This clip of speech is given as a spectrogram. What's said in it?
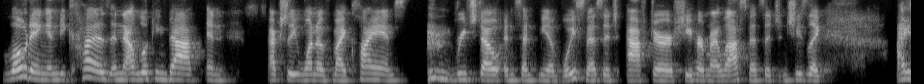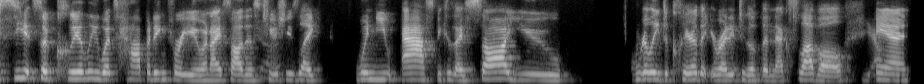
floating. And because, and now looking back and actually one of my clients reached out and sent me a voice message after she heard my last message and she's like i see it so clearly what's happening for you and i saw this yeah. too she's like when you asked because i saw you really declare that you're ready to go to the next level yeah. and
